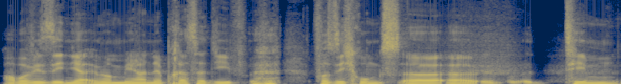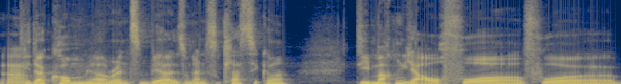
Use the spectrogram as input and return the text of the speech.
Aber wir sehen ja immer mehr in der Presse die äh, Versicherungsthemen, äh, ah. die da kommen. Ja, Ransomware ist ein ganz Klassiker. Die machen ja auch vor, vor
